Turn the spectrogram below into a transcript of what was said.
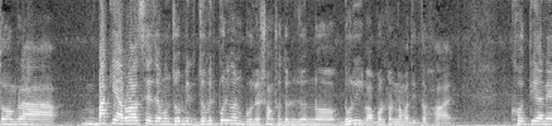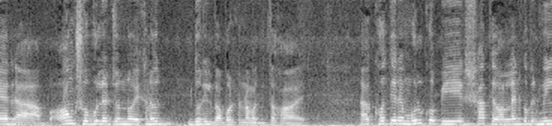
তো আমরা বাকি আরও আছে, যেমন জমির জমির পরিমাণ ভুলের সংশোধনের জন্য দলিল বা বন্টননামা দিতে হয়। খতিয়ানের অংশ ভুলের জন্য এখানেও দলিল বা বন্টননামা দিতে হয়। খতিয়ানের মূল কপির সাথে অনলাইন কপির মিল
